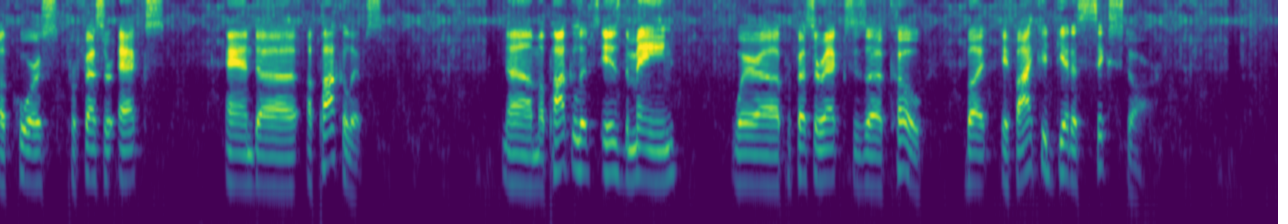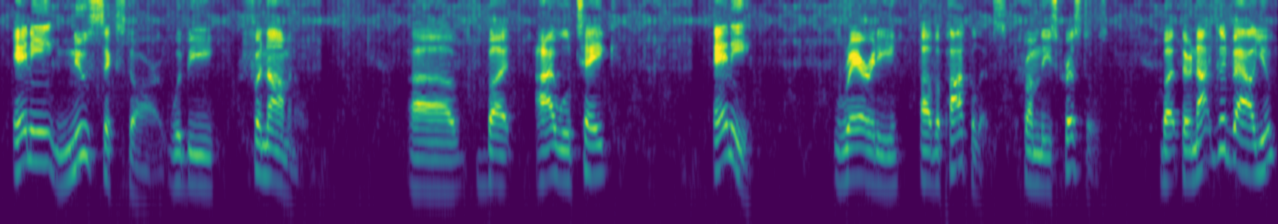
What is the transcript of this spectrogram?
of course, Professor X and uh, Apocalypse. Um, Apocalypse is the main, where uh, Professor X is a co. But if I could get a six star, any new six star would be phenomenal. Uh, but I will take any rarity of Apocalypse from these crystals. But they're not good value,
